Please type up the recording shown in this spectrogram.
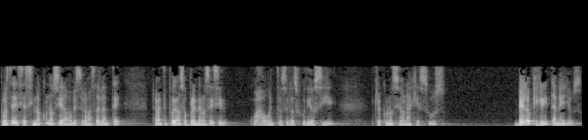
Por eso te decía, si no conociéramos la historia más adelante, realmente podríamos sorprendernos y decir, wow, entonces los judíos sí reconocieron a Jesús. Ve lo que gritan ellos.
